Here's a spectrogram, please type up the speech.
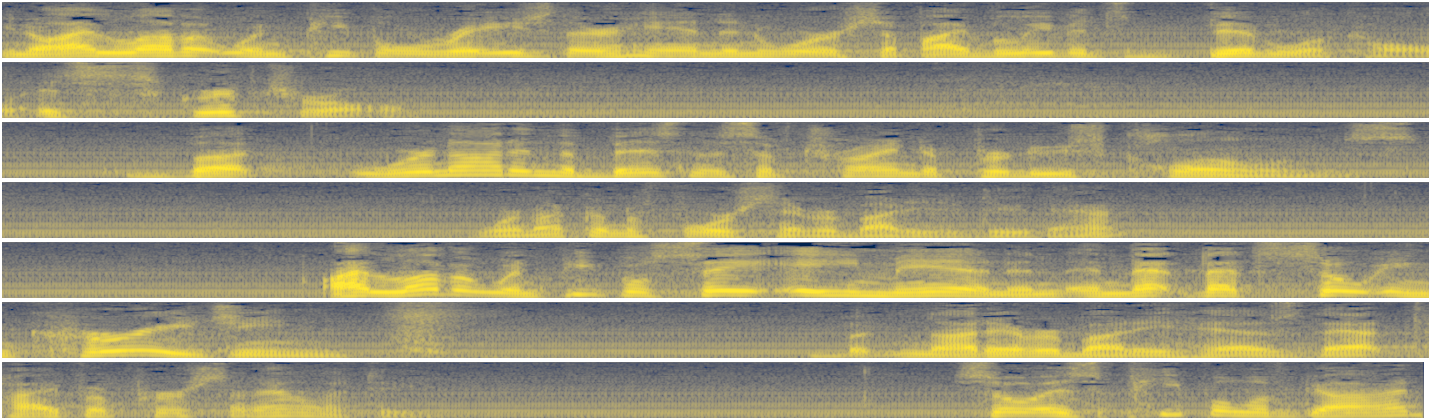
You know, I love it when people raise their hand in worship. I believe it's biblical, it's scriptural. But we're not in the business of trying to produce clones. We're not going to force everybody to do that. I love it when people say amen, and, and that, that's so encouraging. But not everybody has that type of personality. So, as people of God,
